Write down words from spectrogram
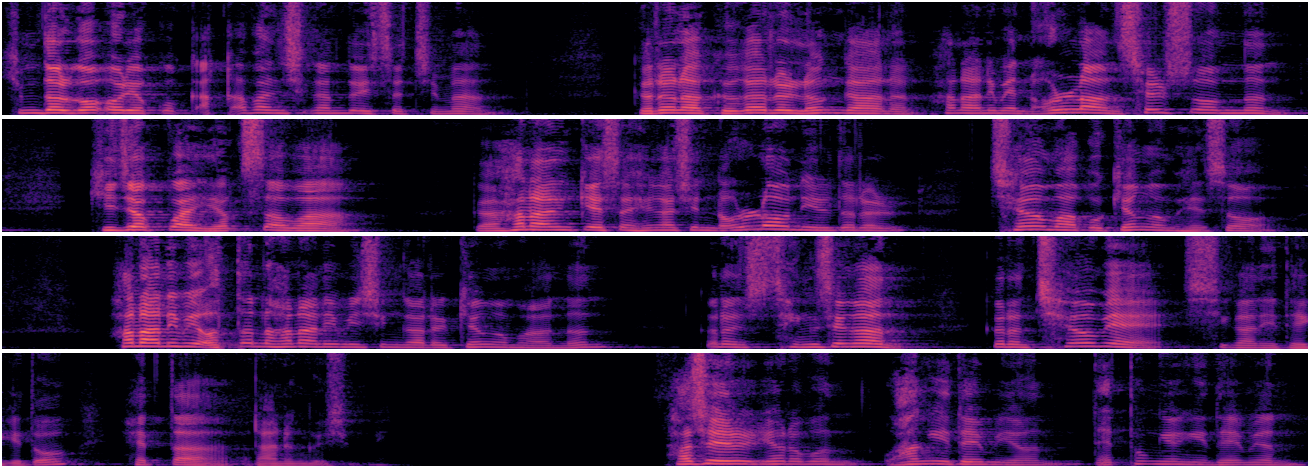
힘들고 어렵고 깝깝한 시간도 있었지만 그러나 그가를 능가하는 하나님의 놀라운 셀 수 없는 기적과 역사와 그 하나님께서 행하신 놀라운 일들을 체험하고 경험해서 하나님이 어떤 하나님이신가를 경험하는 그런 생생한 그런 체험의 시간이 되기도 했다라는 것입니다. 사실 여러분 왕이 되면 대통령이 되면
